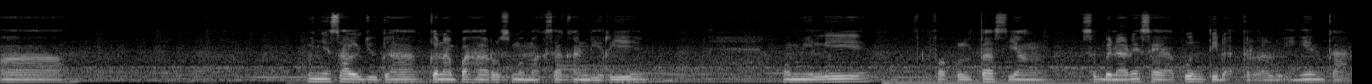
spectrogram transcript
uh, menyesal juga kenapa harus memaksakan diri memilih fakultas yang sebenarnya saya pun tidak terlalu inginkan.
